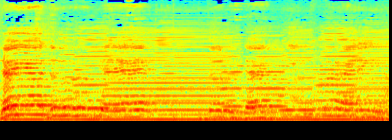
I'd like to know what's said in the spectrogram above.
जय दुर्गे दुर्गति परिहारी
